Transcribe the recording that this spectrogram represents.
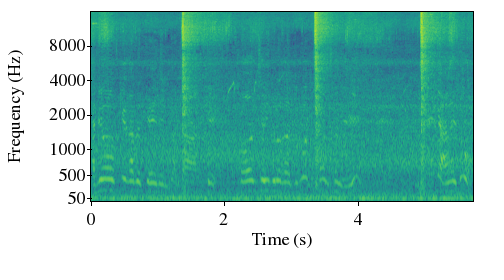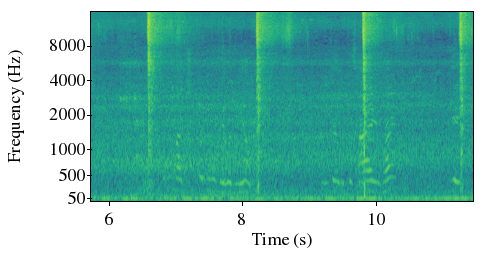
가볍게 가볍게 해야 됩니다. 자, 이렇게 천천히 들어가지고 천천히 세게 안 해도 조금만 축여주면 되거든요. 이제부터 살살 이제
